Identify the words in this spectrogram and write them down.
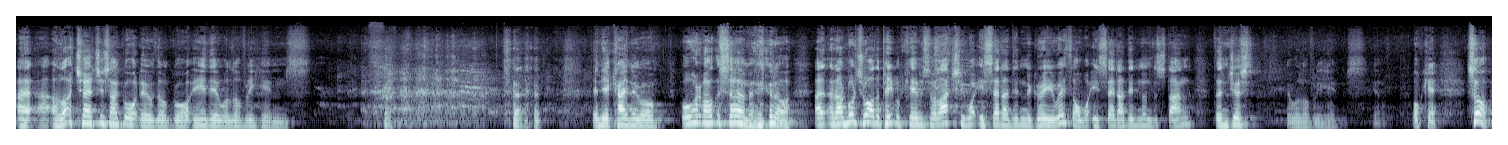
uh, a lot of churches I go to, they'll go, "Hey, they were lovely hymns," and you kind of go, "Well, what about the sermon?" You know, and I'd much rather people came and said, "Well, actually, what you said I didn't agree with, or what you said I didn't understand," than just they were lovely hymns. You know. Okay, so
